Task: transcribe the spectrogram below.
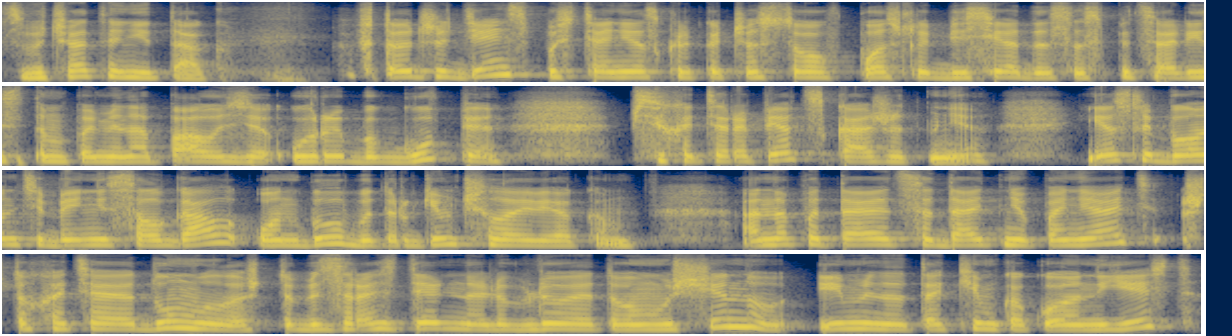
Звучат они так. В тот же день, спустя несколько часов после беседы со специалистом по менопаузе у рыбы Гуппи, психотерапевт скажет мне, если бы он тебе не солгал, он был бы другим человеком. Она пытается дать мне понять, что хотя я думала, что безраздельно люблю этого мужчину, именно таким, какой он есть,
